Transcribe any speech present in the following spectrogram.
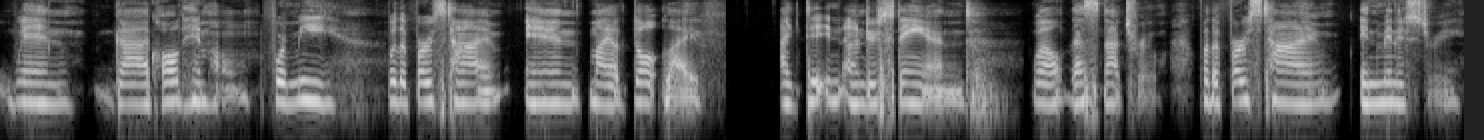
when God called him home. For me, for the first time in my adult life, I didn't understand. Well, that's not true. For the first time in ministry,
